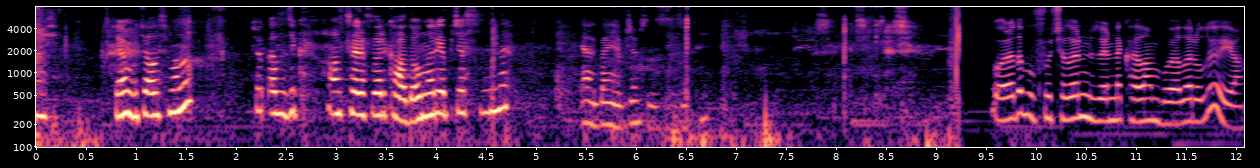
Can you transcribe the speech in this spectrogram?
Ay. Yani bu çalışmanın çok azıcık alt tarafları kaldı. Onları yapacağız sizinle. Yani ben yapacağım siz siz Bu arada bu fırçaların üzerinde kalan boyalar oluyor ya.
